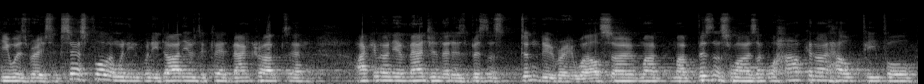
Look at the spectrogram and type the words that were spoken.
he was very successful, and when he, when he died, he was declared bankrupt, and I can only imagine that his business didn't do very well. So my, my business why is like, well, how can I help people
